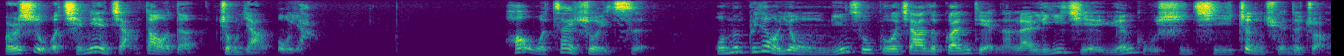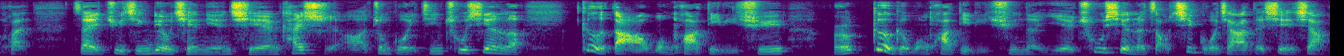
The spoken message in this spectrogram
而是我前面讲到的中央欧亚。好，我再说一次，我们不要用民族国家的观点呢来理解远古时期政权的转换。在距今六千年前开始啊，中国已经出现了各大文化地理区，而各个文化地理区呢也出现了早期国家的现象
